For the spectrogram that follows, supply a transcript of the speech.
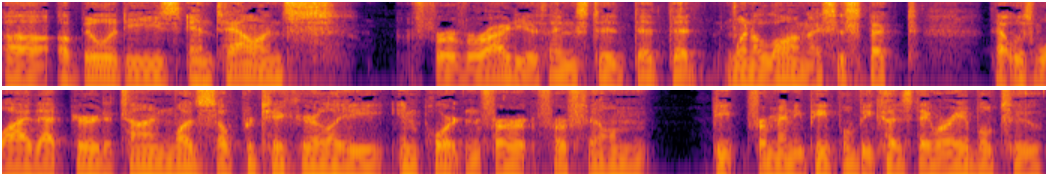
uh, abilities and talents for a variety of things to, that that went along. I suspect that was why that period of time was so particularly important for for film for many people because they were able to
